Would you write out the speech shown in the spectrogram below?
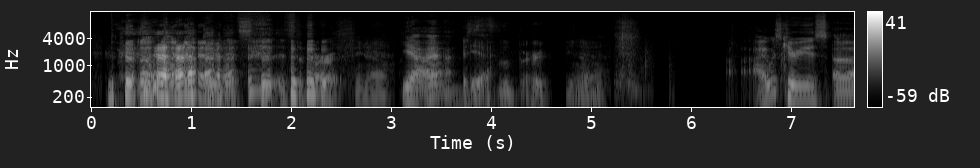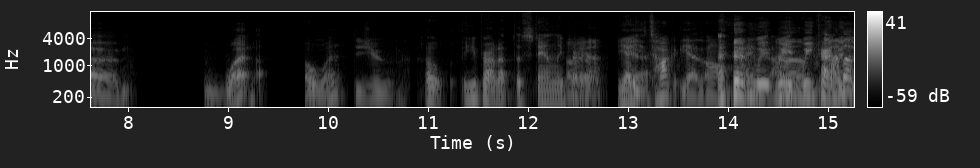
Dude, it's the, it's the birth, you know? yeah, I, Um, it's yeah. the birth, you know. I was curious, um, what? Oh, what did you? Oh, he brought up the Stanley Oh Parable. yeah. Yeah, Yeah. you talk. Yeah, oh, We- we- we um, kinda I'm just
